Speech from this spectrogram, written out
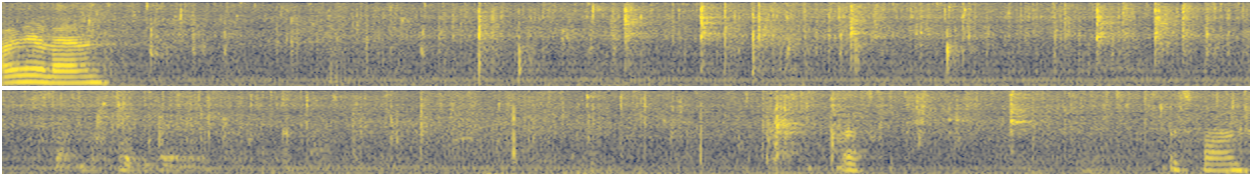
Oh, there, Landon. It's fine.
